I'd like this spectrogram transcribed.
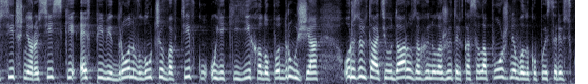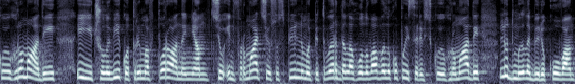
січня російський FPV-дрон влучив в автівку, у якій їхало подружжя. У результаті удару загинула жителька села Пожня Великописарівської громади. Її чоловік отримав поранення. Цю інформацію Суспільному підтвердила голова Великописарівської громади Людмила Бірюкова.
